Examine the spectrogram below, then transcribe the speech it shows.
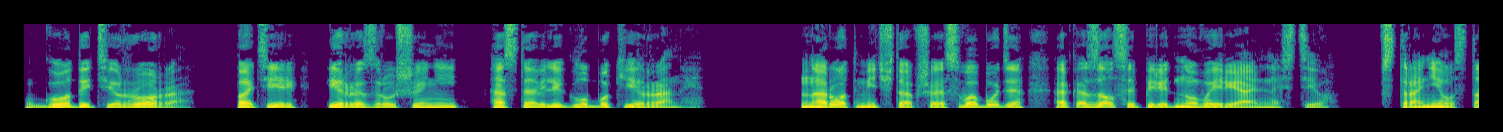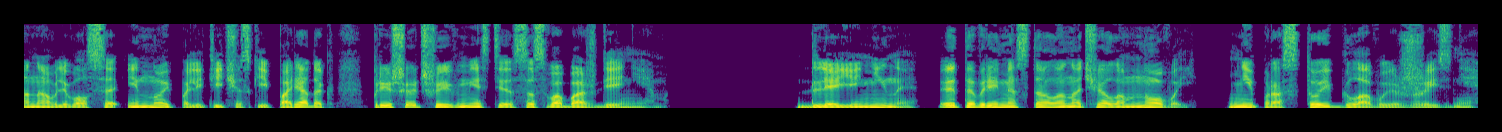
Годы террора, потерь и разрушений оставили глубокие раны. Народ, мечтавший о свободе, оказался перед новой реальностью. В стране устанавливался иной политический порядок, пришедший вместе с освобождением. Для Янины это время стало началом новой, непростой главы жизни.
